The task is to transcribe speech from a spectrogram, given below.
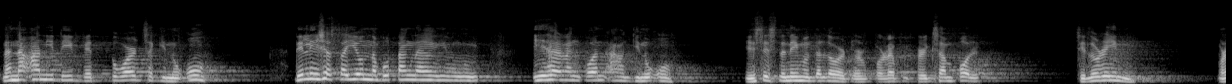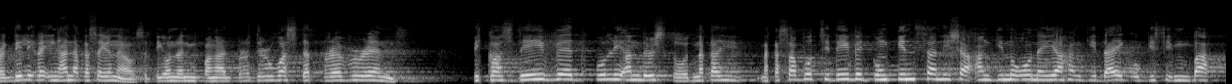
na naa ni David towards sa Ginoo. Dili siya sayon nabutang na yung iharang kuan ah Ginoo. This is the name of the Lord or for, for example, si Lorraine. Murag dili ra ingana ka sayo na sa tion ni pangan pero there was that reverence because David fully understood naka, nakasabot si David kung kinsa ni siya ang Ginoo na iyahang gidayeg o gisimba.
